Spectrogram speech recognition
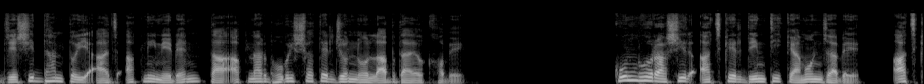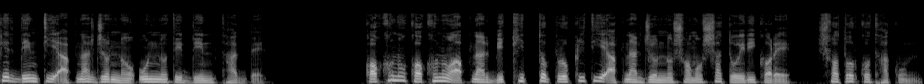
যে সিদ্ধান্তই আজ আপনি নেবেন তা আপনার ভবিষ্যতের জন্য লাভদায়ক হবে। কুম্ভ রাশির আজকের দিনটি কেমন যাবে? আজকের দিনটি আপনার জন্য উন্নতির দিন থাকবে। কখনো কখনো আপনার বিক্ষিপ্ত প্রকৃতি আপনার জন্য সমস্যা তৈরি করে, সতর্ক থাকুন।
